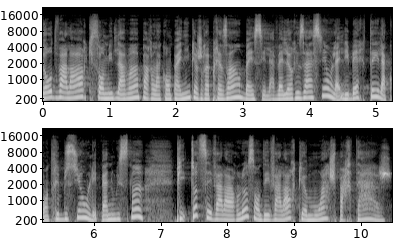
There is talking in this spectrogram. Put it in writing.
D'autres valeurs qui sont mises de l'avant par la compagnie que je représente, ben c'est la valorisation, la liberté, la contribution, l'épanouissement. Puis toutes ces valeurs-là sont des valeurs que moi je partage.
